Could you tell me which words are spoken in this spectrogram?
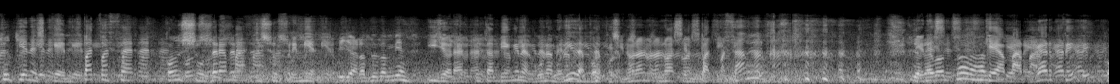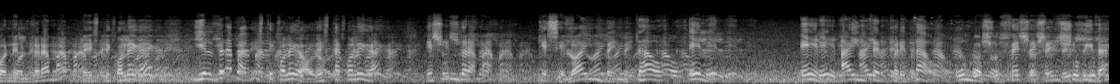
tú tienes que empatizar con su drama y sufrimiento. Y ahora tú también. Y llorar tú también en alguna medida, porque si no, no has empatizado. Tienes que- amargarte con el drama de este colega. Y el drama de este colega o de esta colega es un drama que se lo ha inventado él. Él ha interpretado unos sucesos en su vida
